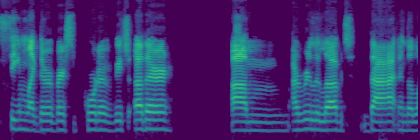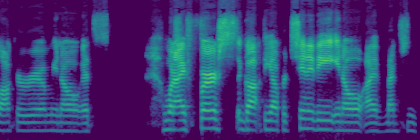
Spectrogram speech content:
seemed like they were very supportive of each other. Um, I really loved that in the locker room. You know, it's when I first got the opportunity, you know, I've mentioned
